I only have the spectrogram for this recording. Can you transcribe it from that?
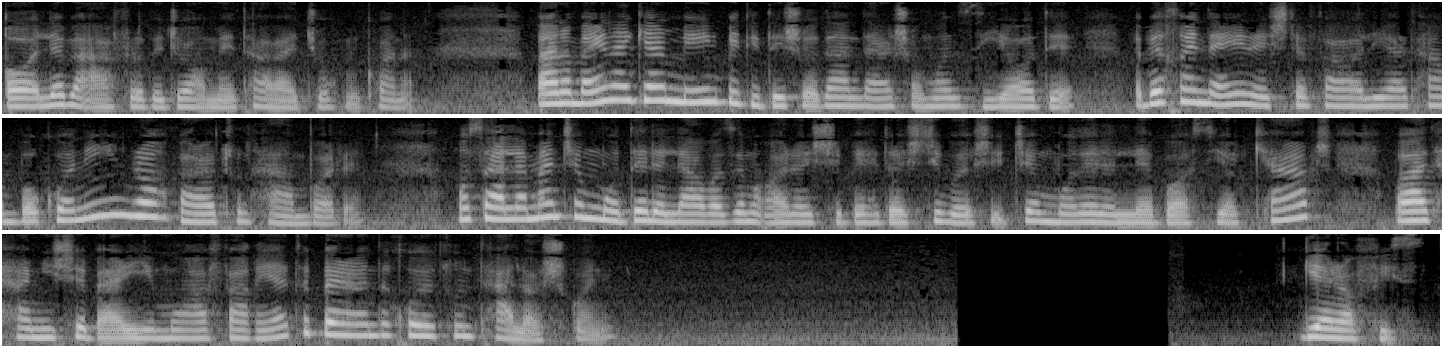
غالب افراد جامعه توجه می‌کنن بنابراین اگر میل به دیده شدن در شما زیاده و بخواید در این رشته فعالیت هم بکنین راه براتون همواره. مسلما چه مدل لوازم آرایشی بهداشتی باشید چه مدل لباس یا کفش باید همیشه برای موفقیت برند خودتون تلاش کنید گرافیست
